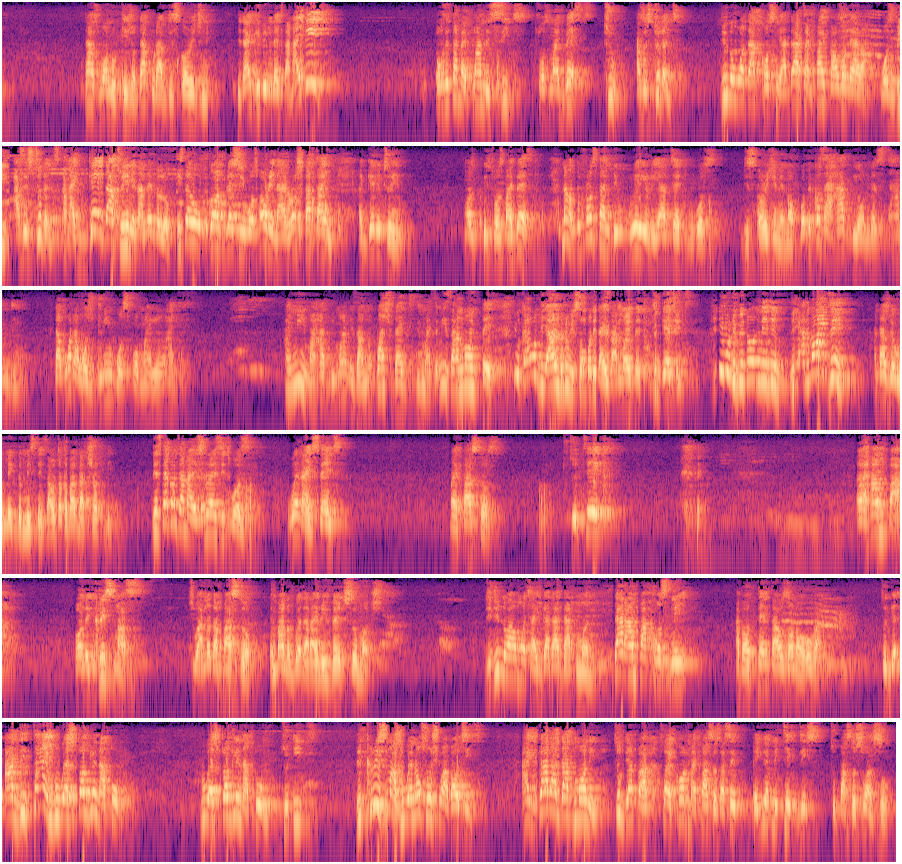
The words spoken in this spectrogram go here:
That's one occasion. That could have discouraged me. Did I give him next time? I did. Was the time I planted the seed. It was my best, too, as a student. You know what that cost me? At that time, 5,000 naira was big as a student. And I gave that to him in an envelope. He said, oh, God bless you. He was hurrying. I rushed that time. I gave it to him. It was my best. Now, the first time the way he reacted was discouraging enough. But because I had the understanding that what I was doing was for my life, I knew in my heart the man is anointed. Why should I deceive myself? He's anointed. You cannot be angry with somebody that is anointed to get it. Even if you don't need him, the anointing. And that's where we make the mistakes. I will talk about that shortly. The second time I experienced it was when I sent my pastors to take a hamper on a Christmas to another pastor, a man of God that I revered so much. Did you know how much I gathered that money? That hamper cost me about 10,000 or over to get. At the time, we were struggling at home. We were struggling at home to eat. The Christmas, we were not so sure about it. I gathered that money, took the hamper, so I called my pastors. I said, can you help me take this to Pastor so and so?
